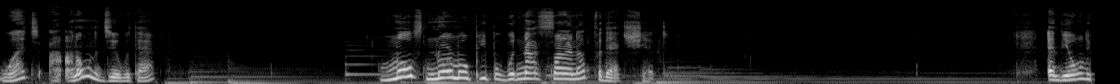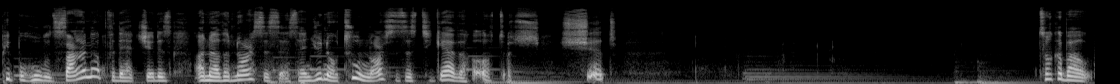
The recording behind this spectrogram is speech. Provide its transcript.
What? I, I don't want to deal with that. Most normal people would not sign up for that shit. And the only people who would sign up for that shit is another narcissist. And you know, two narcissists together, oh, shit. Talk about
